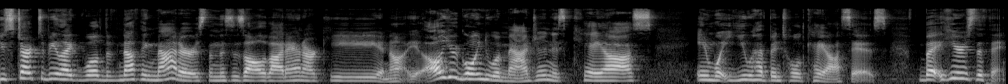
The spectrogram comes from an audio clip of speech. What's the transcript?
you start to be like, well, if nothing matters, then this is all about anarchy. And all, you're going to imagine is chaos in what you have been told chaos is. But here's the thing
